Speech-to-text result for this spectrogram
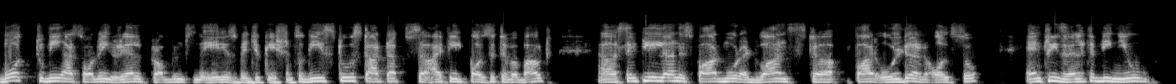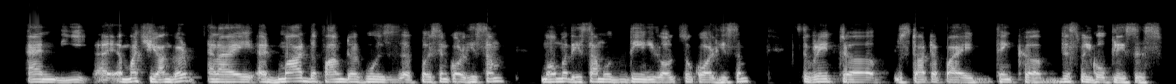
Both to me are solving real problems in the areas of education. So these two startups uh, I feel positive about. Uh, Simplilearn is far more advanced, uh, far older also. Entri is relatively new and uh, much younger. And I admire the founder who is a person called Hisam, Mohammad Hisamuddin. He's also called Hisam. It's a great uh, startup. I think uh, this will go places.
